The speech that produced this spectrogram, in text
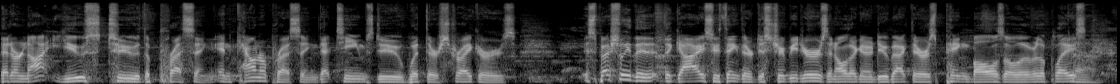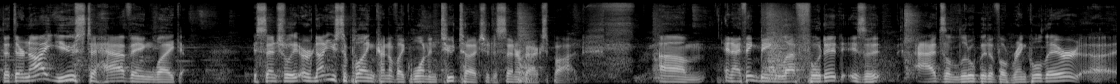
that are not used to the pressing and counter pressing that teams do with their strikers. Especially the, the guys who think they're distributors and all they're going to do back there is ping balls all over the place. that they're not used to having like essentially, or not used to playing kind of like one and two touch at a center back spot. Um, and I think being left-footed is a, adds a little bit of a wrinkle there, uh,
